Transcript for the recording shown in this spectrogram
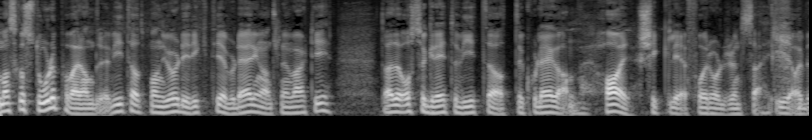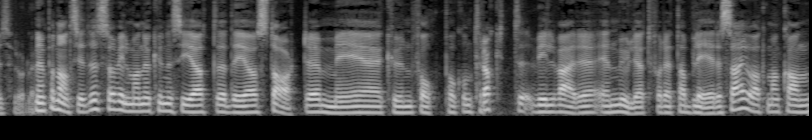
Man skal stole på hverandre, vite at man gjør de riktige vurderingene til enhver tid. Da er det også greit å vite at kollegaene har skikkelige forhold rundt seg i arbeidsforholdet. Men på den annen side så vil man jo kunne si at det å starte med kun folk på kontrakt vil være en mulighet for å etablere seg, og at man kan,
